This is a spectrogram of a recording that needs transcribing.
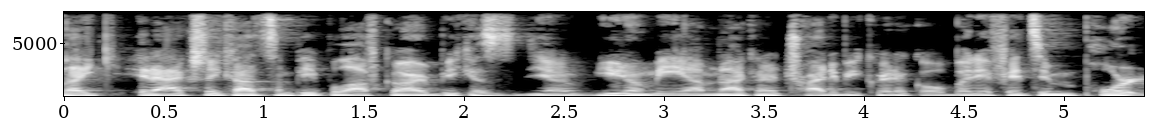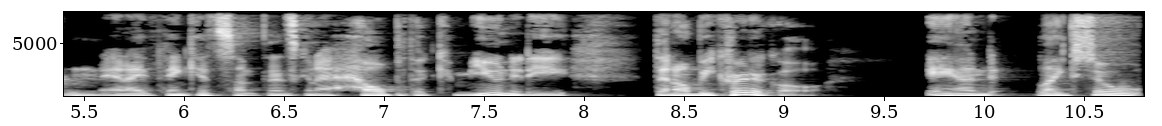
like it actually caught some people off guard because you know you know me. I'm not going to try to be critical, but if it's important and I think it's something that's going to help the community, then I'll be critical. And like so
